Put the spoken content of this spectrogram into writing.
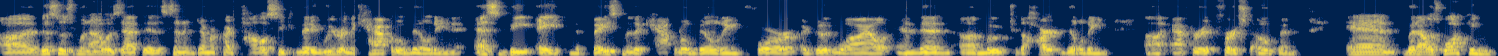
Uh, this was when I was at the Senate Democratic Policy Committee. We were in the Capitol building SB 8 in the basement of the Capitol building for a good while and then uh, moved to the Hart building uh, after it first opened. And, but I was walking,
